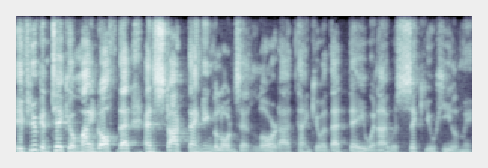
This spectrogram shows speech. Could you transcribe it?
if you can take your mind off that and start thanking the Lord and say, Lord, I thank you. At that day when I was sick, you healed me.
